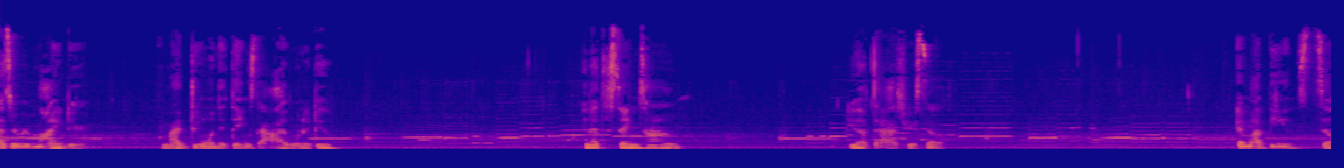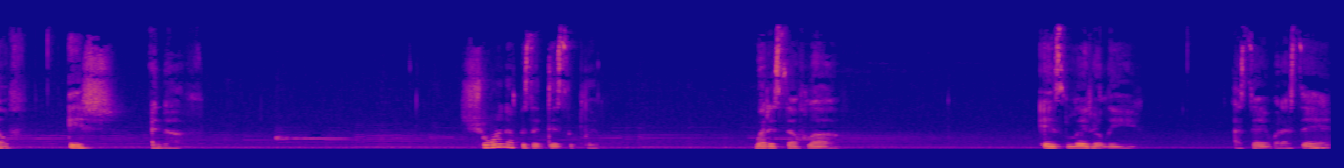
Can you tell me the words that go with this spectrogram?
As a reminder, am I doing the things that I want to do? And at the same time, you have to ask yourself, am I being selfish enough? Showing up is a discipline. What is self love? It's literally, I said what I said,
